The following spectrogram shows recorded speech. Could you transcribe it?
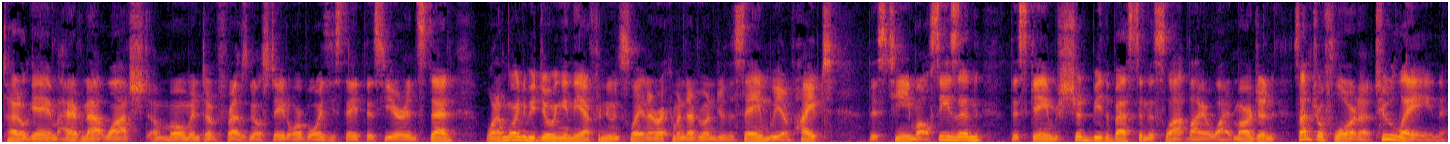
title game. I have not watched a moment of Fresno State or Boise State this year. Instead, what I'm going to be doing in the afternoon slate, and I recommend everyone do the same, we have hyped this team all season. This game should be the best in the slot by a wide margin. Central Florida, Tulane,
